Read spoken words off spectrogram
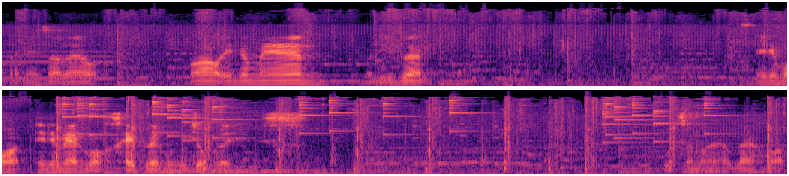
ไปไหนซะแล้ว ว้าวเอ็นเดอร์แมนสวัสดีเพื่อนเอ็นเดอร์แมนเอ็นเดอร์แมนบอกใครเพื่อนมึงจบเลยพูดสักหน่อยครับได้คอร์ด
